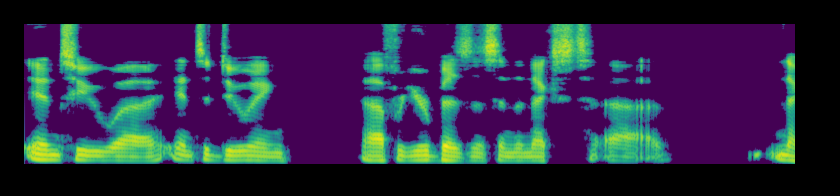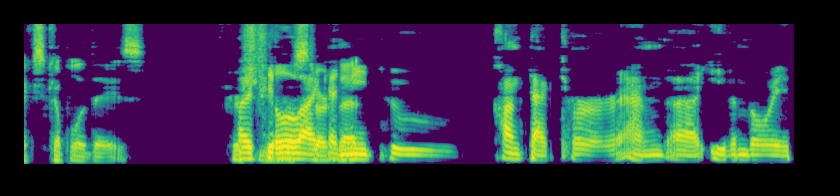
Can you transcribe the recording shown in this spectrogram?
into uh, into doing uh, for your business in the next uh, next couple of days? Christian, I feel like I that? need to contact her, and uh, even though it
